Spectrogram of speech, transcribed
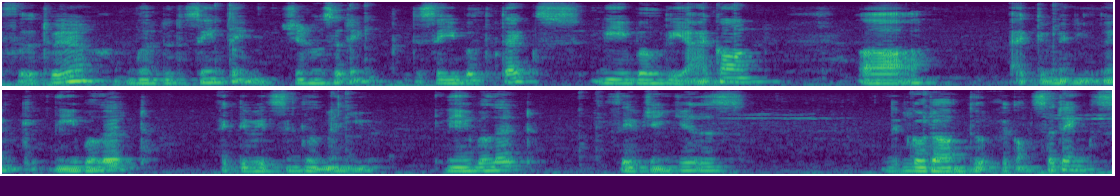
for the Twitter I'm going to do the same thing general setting disable the text enable the icon uh, active menu link enable it activate single menu enable it save changes then go down to icon settings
